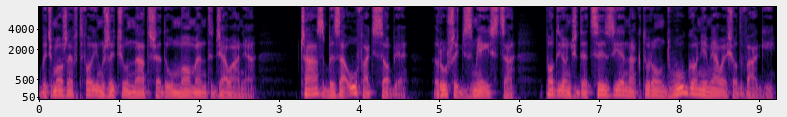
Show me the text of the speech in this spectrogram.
być może w twoim życiu nadszedł moment działania. Czas, by zaufać sobie, ruszyć z miejsca, podjąć decyzję, na którą długo nie miałeś odwagi.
